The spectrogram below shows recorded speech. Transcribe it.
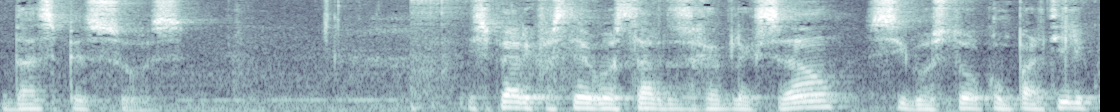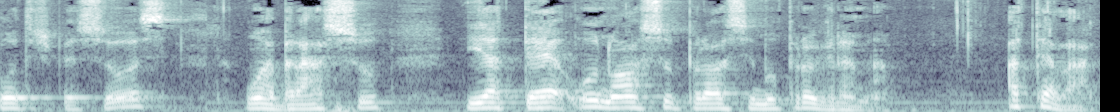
das pessoas. Espero que você tenha gostado dessa reflexão. Se gostou, compartilhe com outras pessoas. Um abraço e até o nosso próximo programa. Até lá!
